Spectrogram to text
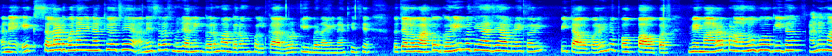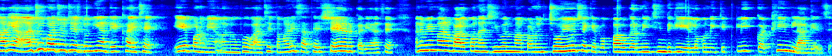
અને એક સલાડ બનાવી નાખ્યો છે અને સરસ મજાની ગરમા ગરમ ફુલકા રોટલી બનાવી નાખી છે. તો ચાલો વાતો ઘણી બધી આજે આપણે કરી પિતા ઉપર, હે ને? પપ્પા ઉપર. મેં મારા પણ અનુભવ કીધા. અને મારી આજુબાજુ જે દુનિયા દેખાય છે એ પણ મેં અનુભવ આજે તમારી સાથે શેર કર્યા છે. અને મેં મારા બાળકોના જીવનમાં પણ જોયું છે કે પપ્પા વગરની જિંદગી એ લોકોને કેટલી કઠિન લાગે છે.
